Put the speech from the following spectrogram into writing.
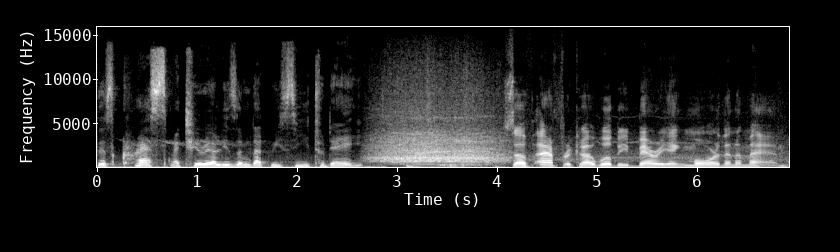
this crass materialism that we see today. South Africa will be burying more than a man.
